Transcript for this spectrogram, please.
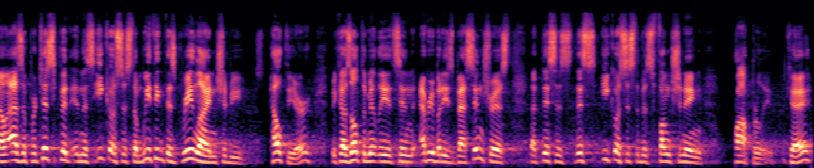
Now, as a participant in this ecosystem, we think this green line should be healthier because ultimately it's in everybody's best interest that this, is, this ecosystem is functioning properly, okay?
